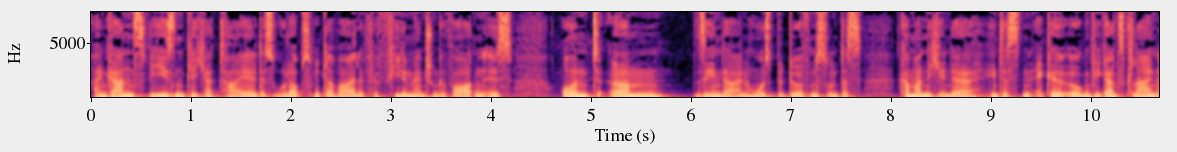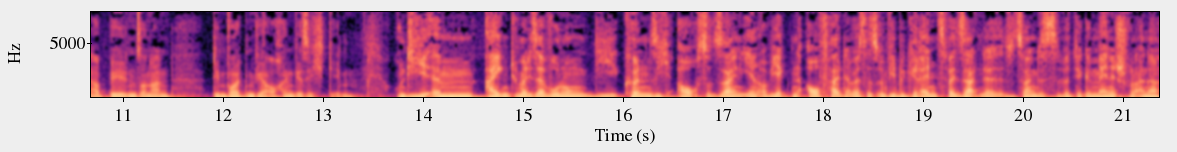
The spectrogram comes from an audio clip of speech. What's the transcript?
ein ganz wesentlicher Teil des Urlaubs mittlerweile für viele Menschen geworden ist. Und ähm, sehen da ein hohes Bedürfnis und das kann man nicht in der hintersten Ecke irgendwie ganz klein abbilden, sondern dem wollten wir auch ein Gesicht geben. Und die ähm, Eigentümer dieser Wohnung, die können sich auch sozusagen in ihren Objekten aufhalten, aber ist das irgendwie begrenzt, weil Sie sagten sozusagen, das wird ja gemanagt von einer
